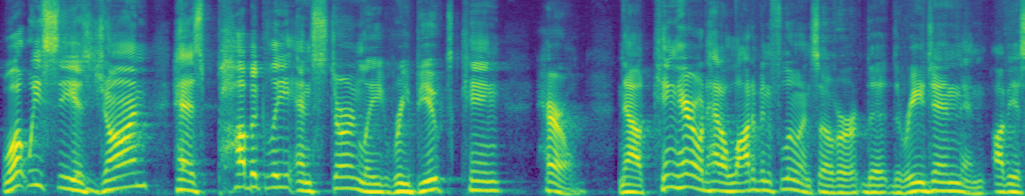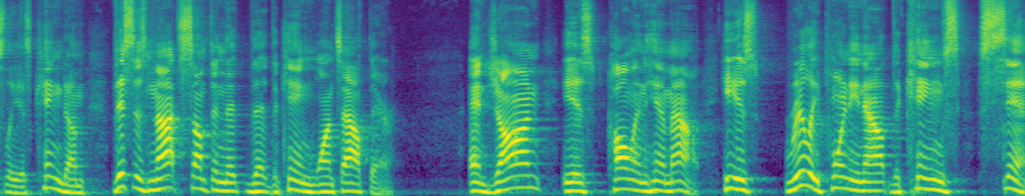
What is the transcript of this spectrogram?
what we see is John has publicly and sternly rebuked King Herod. Now, King Herod had a lot of influence over the, the region and obviously his kingdom. This is not something that, that the king wants out there. And John is calling him out. He is really pointing out the king's sin.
